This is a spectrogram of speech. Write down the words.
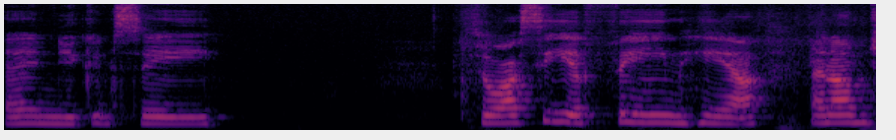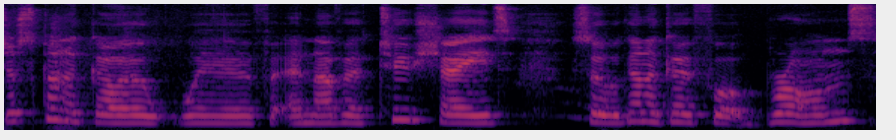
and you can see so I see a theme here and I'm just going to go with another two shades. So we're going to go for bronze.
